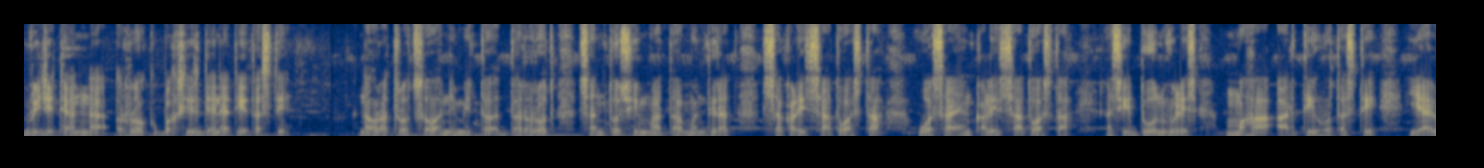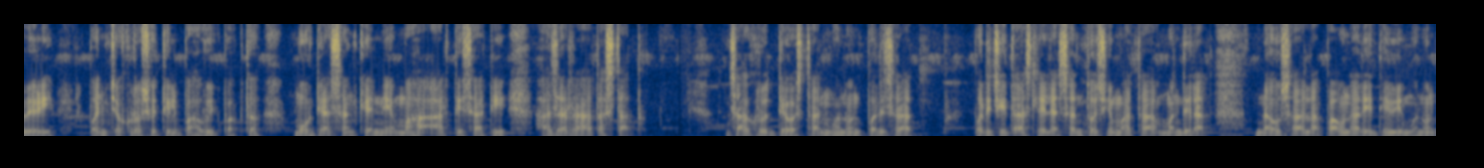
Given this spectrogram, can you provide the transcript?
विजेत्यांना रोख बक्षीस देण्यात येत असते. नवरात्रोत्सवानिमित्त दररोज संतोषी माता मंदिरात सकाळी सात वाजता व सायंकाळी सात वाजता अशी दोन वेळेस महाआरती होत असते. यावेळी पंचक्रोशीतील भाविक भक्त मोठ्या संख्येने महाआरतीसाठी हजर राहत असतात. जागृत देवस्थान म्हणून परिसरात परिचित असलेल्या संतोषी माता मंदिरात नवसाला पावणारी देवी म्हणून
